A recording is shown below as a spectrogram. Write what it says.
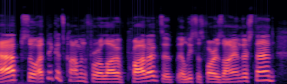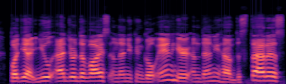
app. So I think it's common for a lot of products, at least as far as I understand. But yeah, you add your device and then you can go in here and then you have the status,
